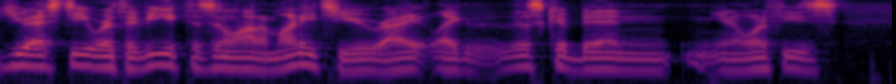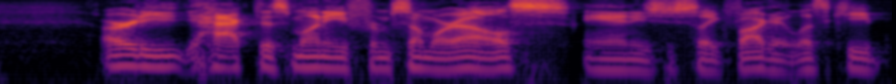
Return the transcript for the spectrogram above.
USD worth of ETH isn't a lot of money to you, right? Like this could have been, you know, what if he's already hacked this money from somewhere else and he's just like, fuck it, let's keep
